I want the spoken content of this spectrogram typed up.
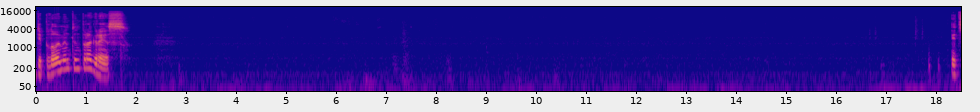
deployment in progress. It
